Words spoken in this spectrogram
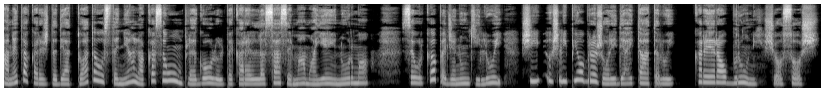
Aneta, care își dădea toată osteniala ca să umple golul pe care îl lăsase mama ei în urmă, se urcă pe genunchii lui și își lipi obrăjorii de ai tatălui, care erau bruni și osoși.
